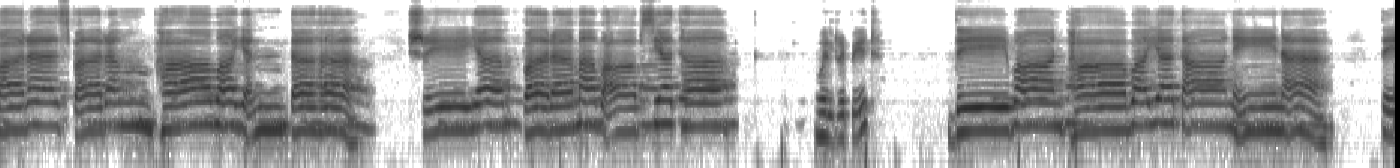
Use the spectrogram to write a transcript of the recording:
परस्परं भावयन्तः श्रेयः परमवाप्स्यथ We'll repeat. देवान् भावयतानेन ते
